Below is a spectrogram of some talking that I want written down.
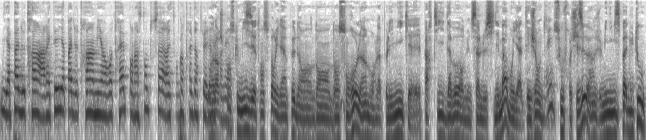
il n'y a pas de train arrêté, il n'y a pas de train mis en retrait. Pour l'instant, tout ça reste encore très virtuel. alors, je pense que le ministre des Transports, il est un peu dans, dans, son rôle. Hein. Bon, la polémique est partie d'abord d'une salle de cinéma. Bon, il y a des gens qui en souffrent chez eux. Hein. Je minimise pas du tout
